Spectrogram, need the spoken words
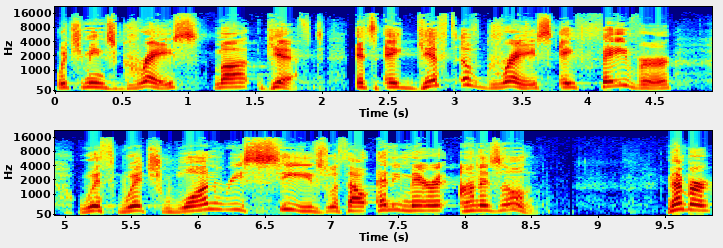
which means grace, ma, gift. It's a gift of grace, a favor with which one receives without any merit on his own. Remember,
